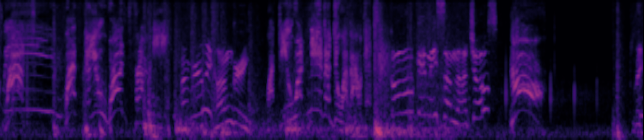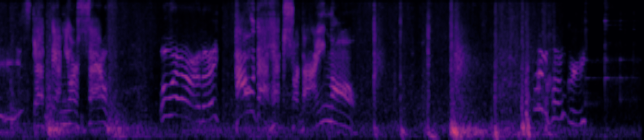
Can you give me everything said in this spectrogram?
Sweet! What? What do you want from me? I'm really hungry. What do you want me to do about it? Go get me some nachos. No! Please? Get them yourself. Well, where are they? How the heck should I know? I'm hungry.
